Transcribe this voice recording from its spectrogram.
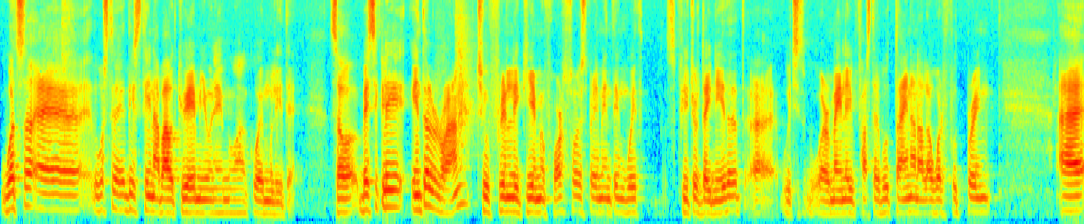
what's, uh, what's this thing about QEMU, and QEMU lite? So basically, Intel ran two friendly QEMU forks for experimenting with features they needed, uh, which were mainly faster boot time and a lower footprint. Uh,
